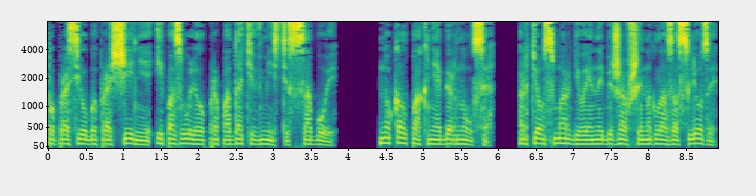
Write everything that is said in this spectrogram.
попросил бы прощения и позволил пропадать вместе с собой. Но колпак не обернулся. Артем, смаргивая набежавшие на глаза слезы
